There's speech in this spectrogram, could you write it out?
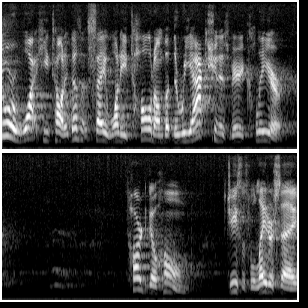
sure what he taught. It doesn't say what he taught on, but the reaction is very clear. It's hard to go home. Jesus will later say,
